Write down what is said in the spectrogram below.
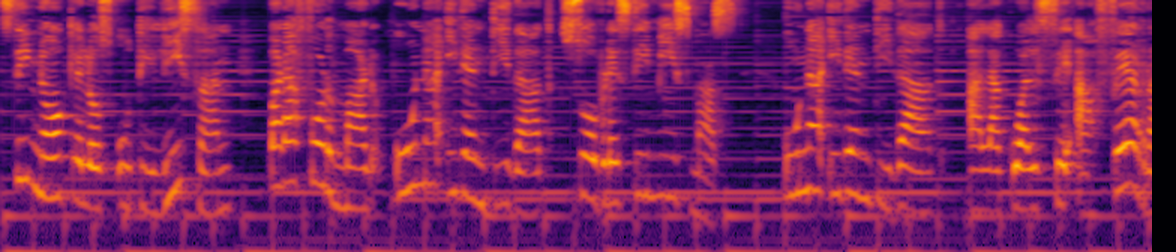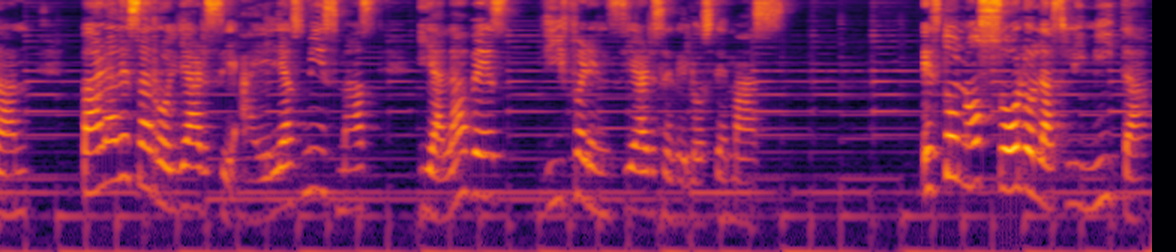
sino que los utilizan para formar una identidad sobre sí mismas, una identidad a la cual se aferran para desarrollarse a ellas mismas y a la vez diferenciarse de los demás. Esto no solo las limita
